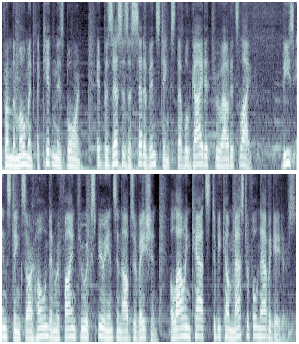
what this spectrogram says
From the moment a kitten is born, it possesses a set of instincts that will guide it throughout its life. These instincts are honed and refined through experience and observation, allowing cats to become masterful navigators.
